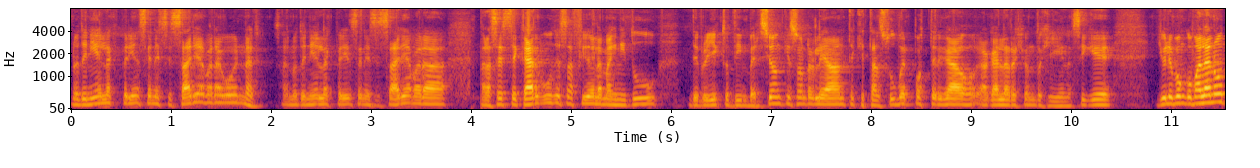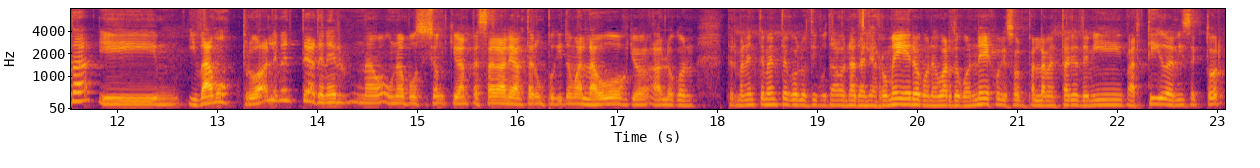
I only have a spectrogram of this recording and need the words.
no tenían la experiencia necesaria para gobernar, o sea, no tenían la experiencia necesaria para, para hacerse cargo de un desafío de la magnitud de proyectos de inversión que son relevantes, que están súper postergados acá en la región de O'Higgins. Así que yo le pongo mala nota y, vamos probablemente a tener una, una, oposición que va a empezar a levantar un poquito más la voz. Yo hablo con, permanentemente con los diputados Natalia Romero, con Eduardo Cornejo, que son parlamentarios de mi partido, de mi sector,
